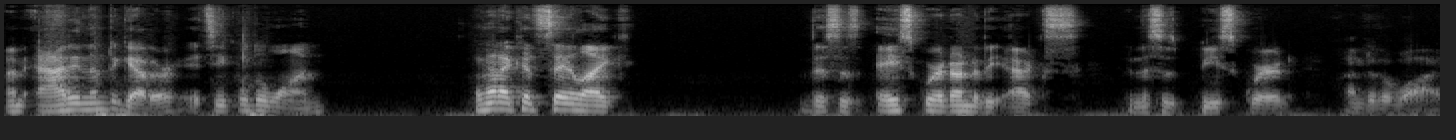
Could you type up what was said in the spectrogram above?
I'm adding them together. It's equal to 1. And then I could say like, this is a squared under the x, and this is b squared under the y.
